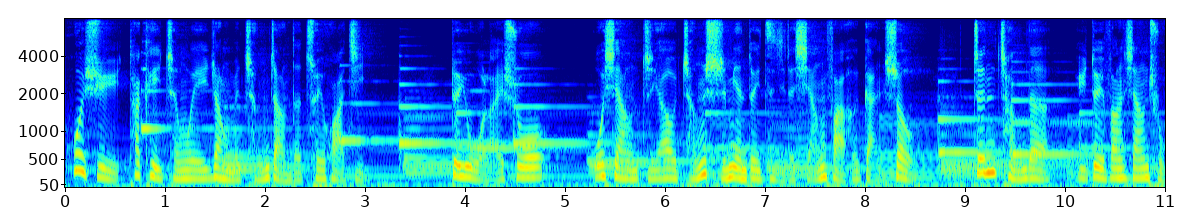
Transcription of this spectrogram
或许它可以成为让我们成长的催化剂。对于我来说，我想只要诚实面对自己的想法和感受，真诚的与对方相处，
